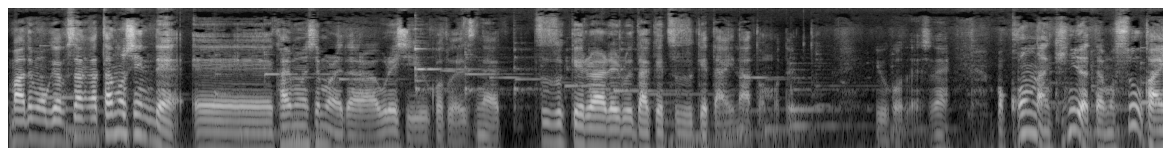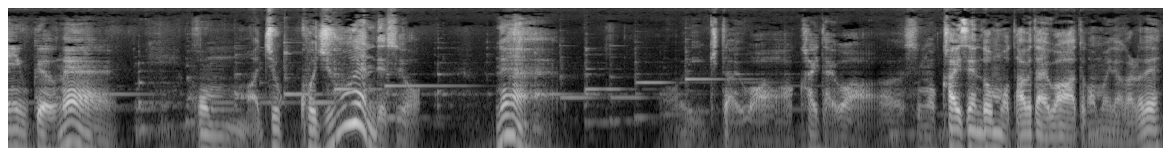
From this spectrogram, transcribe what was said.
まあでもお客さんが楽しんで、えー、買い物してもらえたら嬉しいいうことですね。続けられるだけ続けたいなと思ってるということですね、まあ、こんなん近所だったらもうすぐ買いに行くけどね。ほんま10個10円ですよ。ねえ。行きたいわ買いたいわその海鮮丼も食べたいわとか思いながらね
